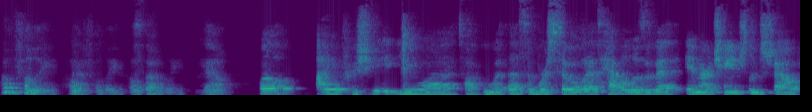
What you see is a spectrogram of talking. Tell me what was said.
Hopefully, Yeah. hopefully, So- hopefully. Yeah. Well, I appreciate you uh, talking with us, and we're so glad to have Elizabeth in our Changeling show,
